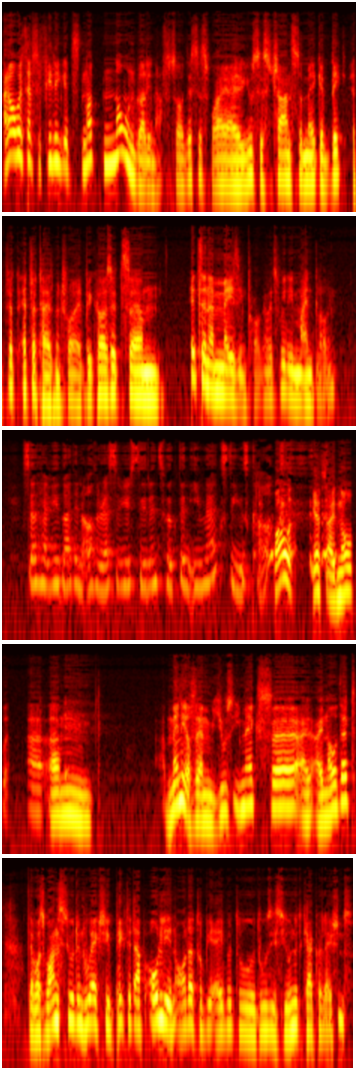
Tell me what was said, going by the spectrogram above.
I always have the feeling it's not known well enough. So this is why I use this chance to make a big adver- advertisement for it because it's um, it's an amazing program. It's really mind blowing. So have you gotten all the rest of your students hooked on Emacs to use Calc? Well, yes, I know. Uh, um, many of them use Emacs. Uh, I, I, know that. There was one student who actually picked it up only in order to be able to do these unit calculations.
